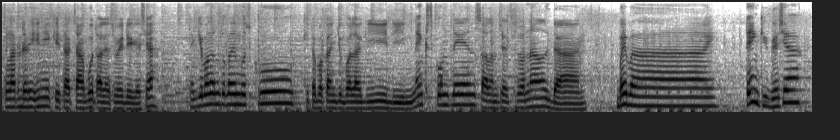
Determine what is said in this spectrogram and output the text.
kelar dari ini kita cabut alias WD guys ya. Thank you banget untuk kalian bosku. Kita bakalan jumpa lagi di next konten. Salam sensasional dan bye bye thank you guys ya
